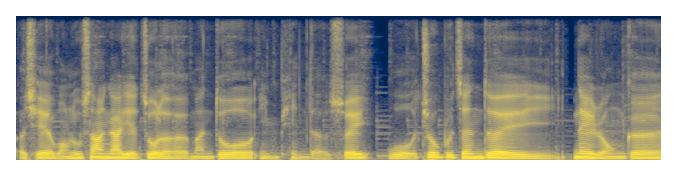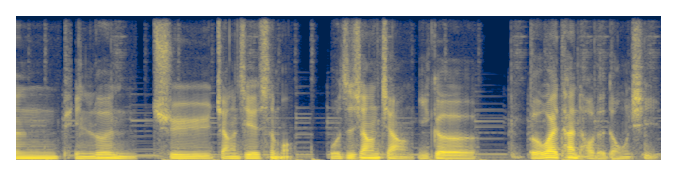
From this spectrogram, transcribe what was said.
而且网络上应该也做了蛮多影评的，所以我就不针对内容跟评论去讲解什么，我只想讲一个额外探讨的东西。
